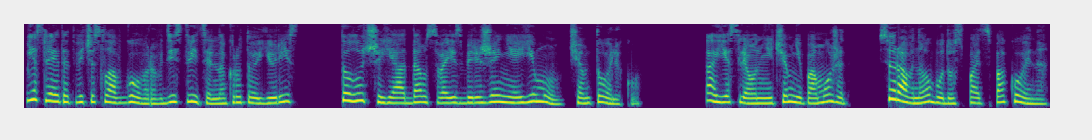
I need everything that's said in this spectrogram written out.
Если этот Вячеслав Говоров действительно крутой юрист, то лучше я отдам свои сбережения ему, чем Толику. А если он ничем не поможет, все равно буду спать спокойно,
